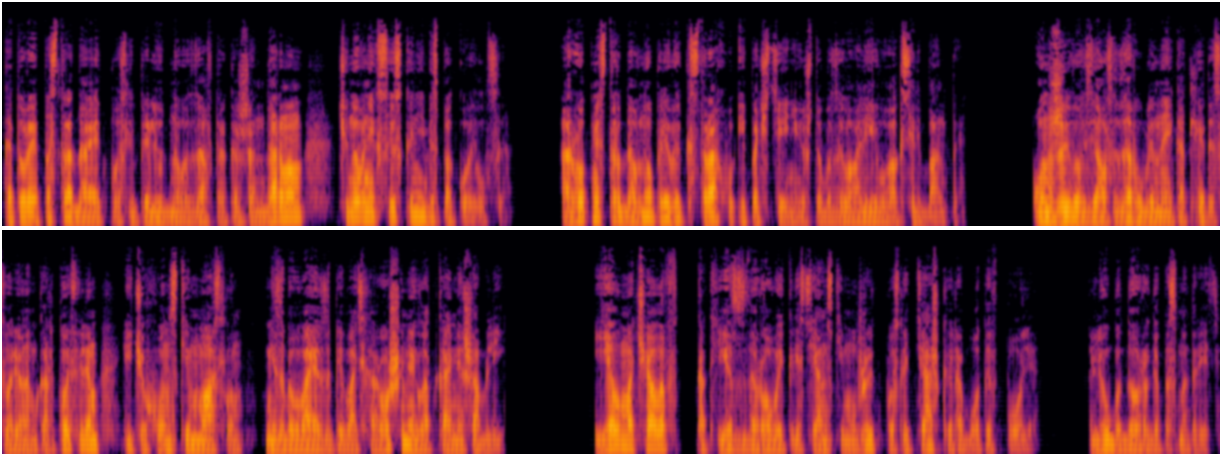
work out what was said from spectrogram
которая пострадает после прилюдного завтрака с жандармом, чиновник сыска не беспокоился. А ротмистр давно привык к страху и почтению, что вызывали его аксельбанты. Он живо взялся за рубленные котлеты с вареным картофелем и чухонским маслом, не забывая запивать хорошими глотками шабли. Ел Мочалов, как ест здоровый крестьянский мужик после тяжкой работы в поле. Любо дорого посмотреть.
